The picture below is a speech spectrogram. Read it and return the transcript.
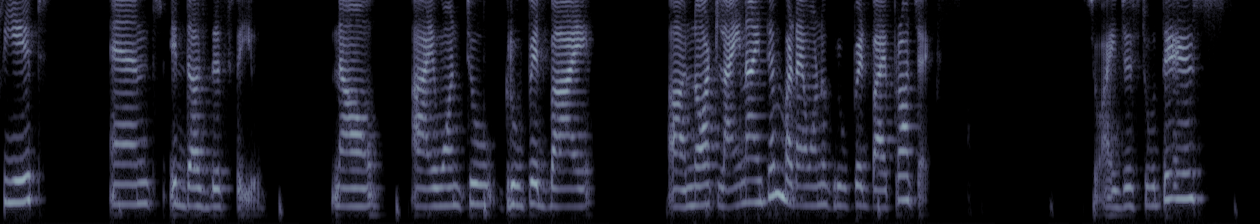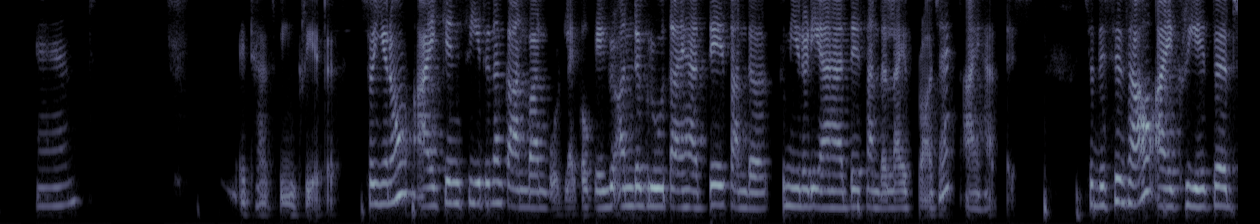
create, and it does this for you. Now I want to group it by uh, not line item, but I want to group it by projects. So I just do this and it has been created. So, you know, I can see it in a Kanban board like, okay, under growth, I had this, under community, I had this, under life project, I had this. So, this is how I created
